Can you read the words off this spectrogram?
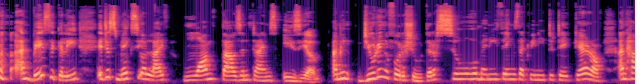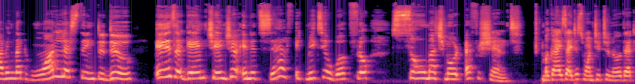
and basically it just makes your life 1000 times easier. I mean, during a photo shoot, there are so many things that we need to take care of, and having that one less thing to do is a game changer in itself. It makes your workflow so much more efficient. But guys, I just want you to know that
